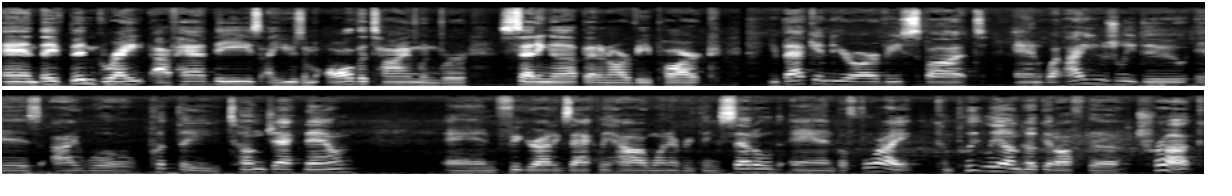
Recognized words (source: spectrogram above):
And they've been great. I've had these. I use them all the time when we're setting up at an RV park. You back into your RV spot and what I usually do is I will put the tongue jack down and figure out exactly how I want everything settled. And before I completely unhook it off the truck,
